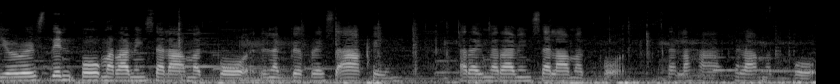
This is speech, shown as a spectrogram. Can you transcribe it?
viewers din po, maraming salamat po na nagpe-pray sa akin. Maraming maraming salamat po sa lahat. Salamat po.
